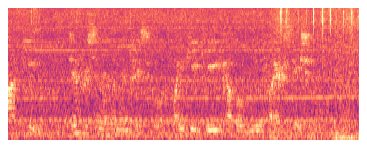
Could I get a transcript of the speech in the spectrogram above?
And Jefferson Elementary School, Waikiki Kapahulu Fire Station.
